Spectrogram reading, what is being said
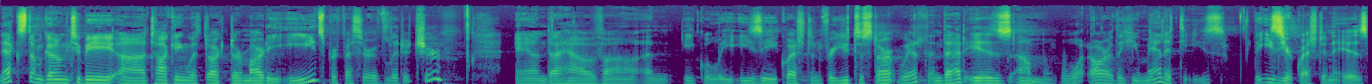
Next, I'm going to be uh, talking with Dr. Marti Eads, professor of literature. And I have uh, an equally easy question for you to start with, and that is um, what are the humanities? The easier question is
